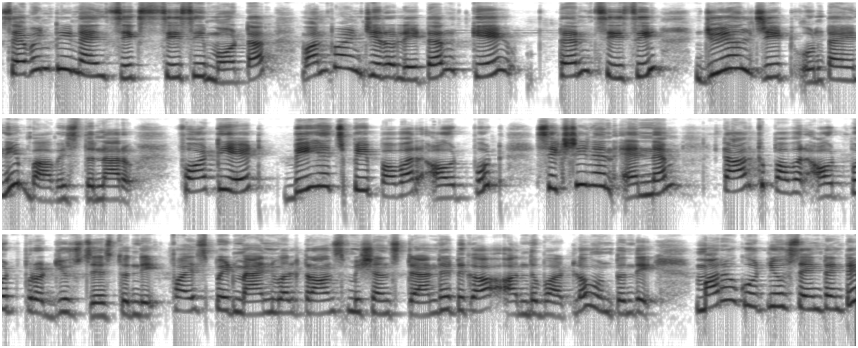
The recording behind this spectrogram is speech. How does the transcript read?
seventy nine six CC motor one point zero litre K ten CC dual jet ఉంటాయని భావిస్తున్నారు. Forty eight BHP power output sixty nine NM torque power output produce చేస్తుంది. ఫైవ్ స్పీడ్ మాన్యువల్ ట్రాన్స్మిషన్ స్టాండర్డ్గా అందుబాటులో ఉంటుంది. మరో గుడ్ న్యూస్ ఏంటంటే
